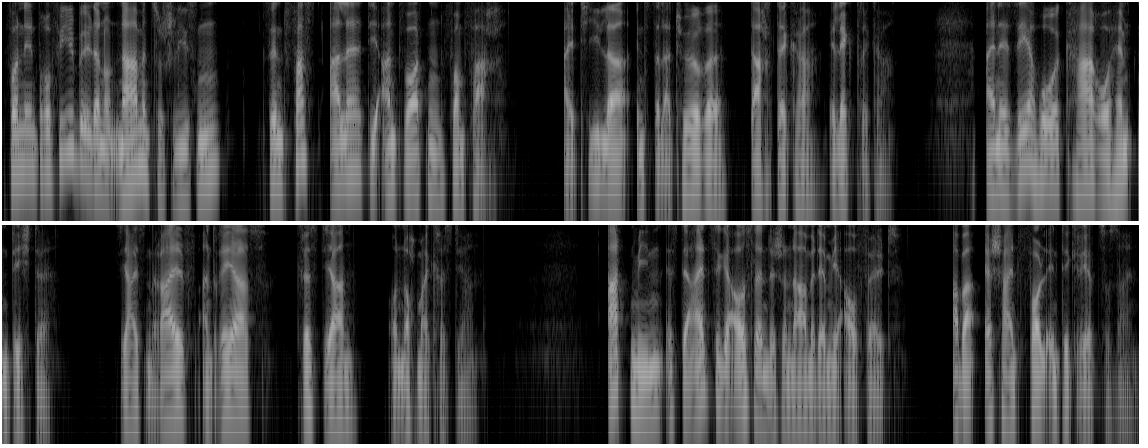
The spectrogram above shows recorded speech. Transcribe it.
Von den Profilbildern und Namen zu schließen, sind fast alle die Antworten vom Fach. ITler, Installateure, Dachdecker, Elektriker. Eine sehr hohe Karo-Hemdendichte, Sie heißen Ralf, Andreas, Christian und nochmal Christian. Admin ist der einzige ausländische Name, der mir auffällt, aber er scheint voll integriert zu sein.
